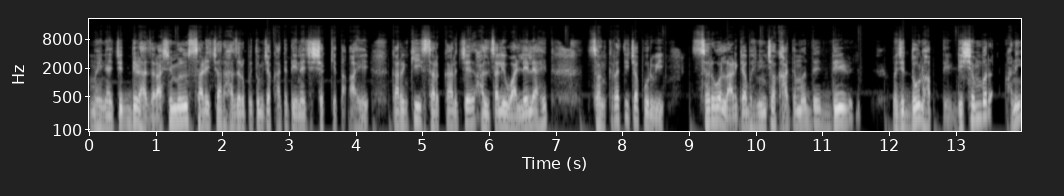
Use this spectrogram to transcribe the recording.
महिन्याचे दीड हजार असे मिळून साडेचार हजार रुपये तुमच्या खात्यात येण्याची शक्यता आहे. कारण की सरकारचे हालचाली वाढलेल्या आहेत. संक्रांतीच्या पूर्वी सर्व लाडक्या बहिणींच्या खात्यामध्ये दीड म्हणजे दोन हप्ते डिसेंबर आणि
